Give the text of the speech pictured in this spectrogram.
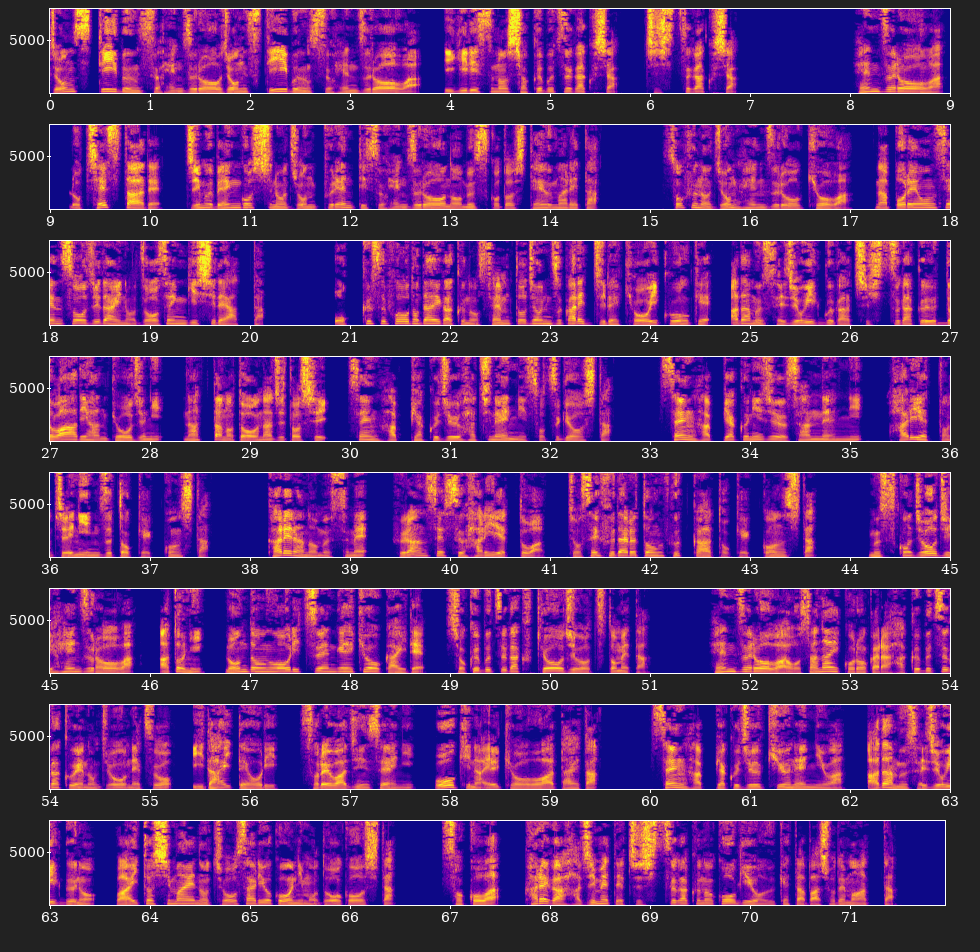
ジョン・スティーブンス・ヘンズロー・ジョン・スティーブンス・ヘンズローは、イギリスの植物学者、地質学者。ヘンズローは、ロチェスターで、事務弁護士のジョン・プレンティス・ヘンズローの息子として生まれた。祖父のジョン・ヘンズロー卿は、ナポレオン戦争時代の造船技師であった。オックスフォード大学のセントジョンズカレッジで教育を受け、アダム・セジュウィッグが地質学ウッドワーディアン教授になったのと同じ年、1818年に卒業した。1823年に、ハリエット・ジェニンズと結婚した。彼らの娘、フランセス・ハリエットは、ジョセフ・ダルトン・フッカーと結婚した。息子ジョージ・ヘンズローは、後に、ロンドン王立園芸協会で、植物学教授を務めた。ヘンズローは幼い頃から博物学への情熱を抱いており、それは人生に大きな影響を与えた。1819年には、アダム・セジュウィッグのワイト島への調査旅行にも同行した。そこは、彼が初めて地質学の講義を受けた場所でもあった。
